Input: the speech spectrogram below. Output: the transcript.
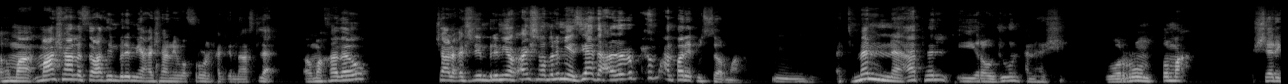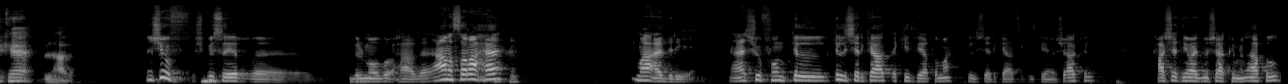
هم ما شالوا 30% عشان يوفرون حق الناس لا. هم خذوا شالوا 20% و10% زيادة على ربحهم عن طريق الستور مالهم. أتمنى أبل يروجون عن هالشيء يورون طمع الشركة بالهذا نشوف إيش بيصير آه، بالموضوع هذا. أنا صراحة ما أدري يعني. أنا أشوفهم كل كل الشركات أكيد فيها طمع كل الشركات أكيد فيها مشاكل. حاشتني وايد مشاكل من Apple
